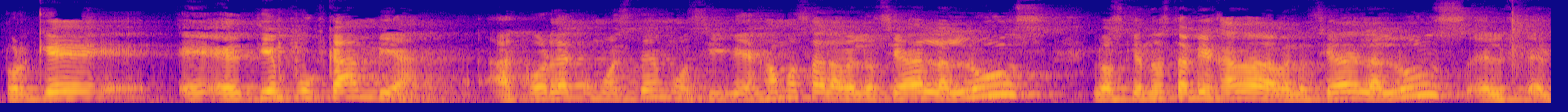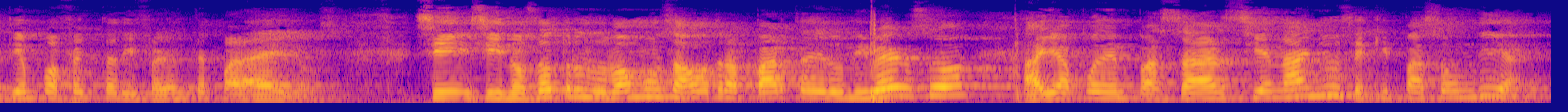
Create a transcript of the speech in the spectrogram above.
Porque eh, el tiempo cambia acorde a como estemos. Si viajamos a la velocidad de la luz, los que no están viajando a la velocidad de la luz, el, tiempo afecta diferente para ellos. Si, nosotros nos vamos a otra parte del universo, allá pueden pasar 100 años y aquí pasa un día.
